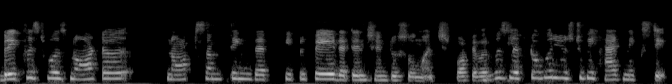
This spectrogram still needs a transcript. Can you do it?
Breakfast was not a not something that people paid attention to so much. Whatever was left over used to be had next day.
